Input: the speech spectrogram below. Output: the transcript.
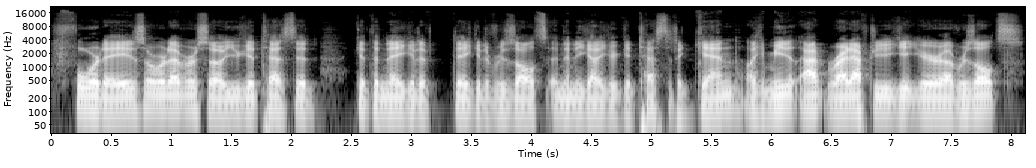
four days or whatever. So you get tested, get the negative negative results, and then you got to go get tested again, like immediately right after you get your uh, results.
